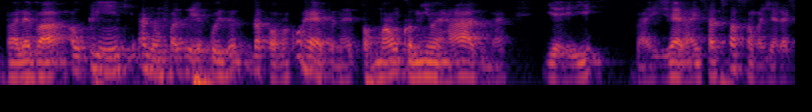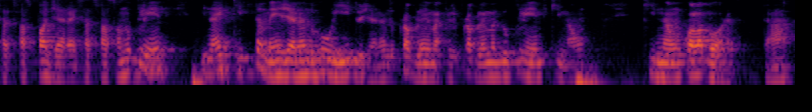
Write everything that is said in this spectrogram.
vai levar ao cliente a não fazer a coisa da forma correta, né? Tomar um caminho errado, né? E aí vai gerar insatisfação, vai gerar insatisfação, pode gerar insatisfação no cliente e na equipe também gerando ruído, gerando problema, aquele problema do cliente que não que não colabora, tá?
